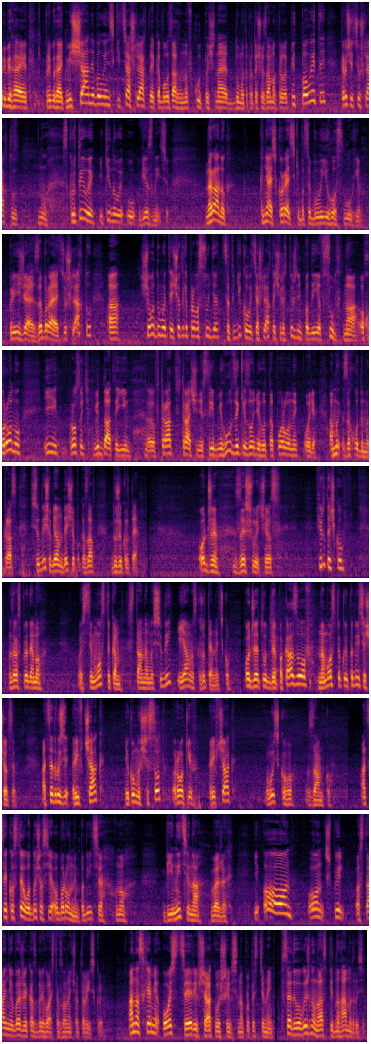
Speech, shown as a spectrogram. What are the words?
Прибігає, прибігають міщани волинські. Ця шляхта, яка була загнана в кут, починає думати про те, що замок треба підпалити. Коротше, цю шляхту ну, скрутили і кинули у в'язницю. На ранок князь Корецький, бо це були його слуги, приїжджає, забирає цю шляхту. А що ви думаєте, що таке правосуддя? Це тоді, коли ця шляхта через тиждень подає в суд на охорону і просить віддати їм е, втрат, втрачені срібні гудзики з одягу та порваний одяг. А ми заходимо якраз сюди, щоб я вам дещо показав дуже круте. Отже, зайшли через фірточку. Ми зараз прийдемо ось цим мостиком, станемо сюди, і я вам розкажу темницьку. Отже, тут, де показував, на мостику, і подивіться, що це. А це, друзі, рівчак, якому 600 років рівчак Луцького замку. А цей костел водночас є оборонним. Подивіться, воно бійниці на вежах. І он, он шпиль останньої вежі, яка зберіглась, так званою чорторийською. А на схемі ось цей рівчак лишився напроти стіни. Все дивовижно у нас під ногами, друзі.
